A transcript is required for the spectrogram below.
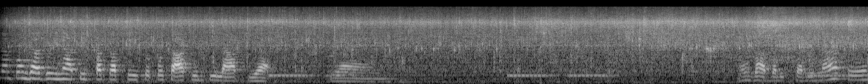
Yan pong gagawin natin pagkaprito po sa ating tilapia. Yan. Ang babalik ka rin natin.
